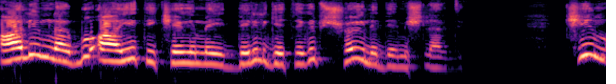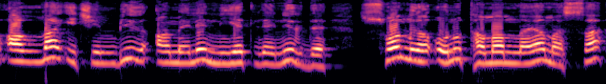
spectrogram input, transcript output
Alimler bu ayeti kerimeyi delil getirip şöyle demişlerdir. Kim Allah için bir amele niyetlenir de sonra onu tamamlayamazsa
